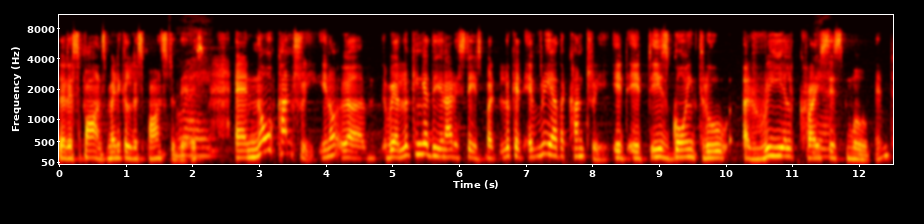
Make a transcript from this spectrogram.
the response medical response to this Right. and no country you know uh, we are looking at the united states but look at every other country it it is going through a real crisis movement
